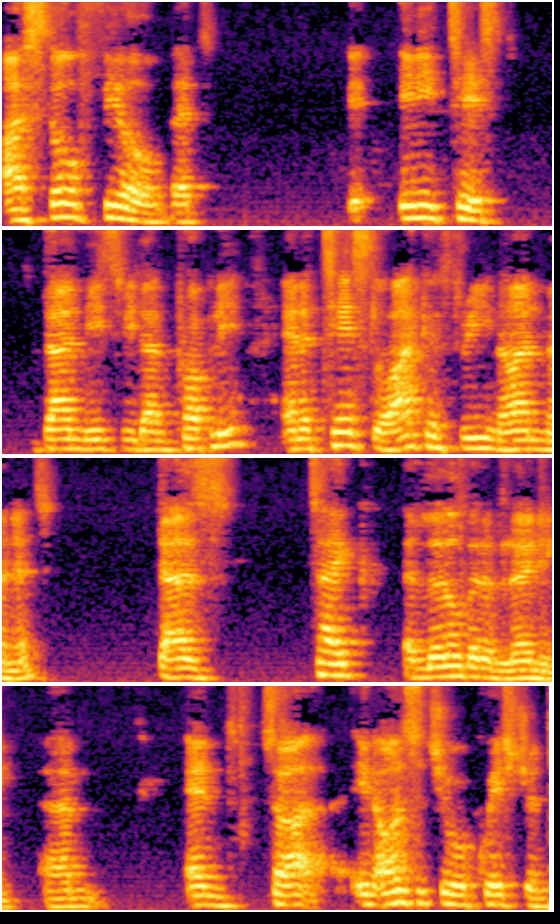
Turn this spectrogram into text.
I still feel that it, any test done needs to be done properly. And a test like a three, nine minute does take a little bit of learning. Um, and so, I, in answer to your question,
